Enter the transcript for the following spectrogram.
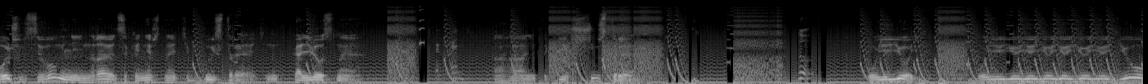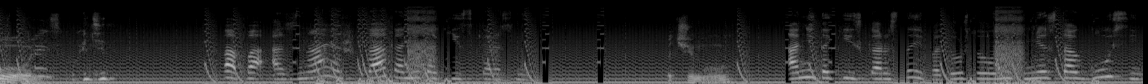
Больше всего мне нравятся, конечно, эти быстрые, эти ну, колесные. Ага, они такие шустрые. Ну. Ой-ой-ой. Ой-ой-ой-ой-ой-ой-ой-ой. Папа, а знаешь, как они такие скоростные? Почему? Они такие скоростные, потому что у них вместо гусей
